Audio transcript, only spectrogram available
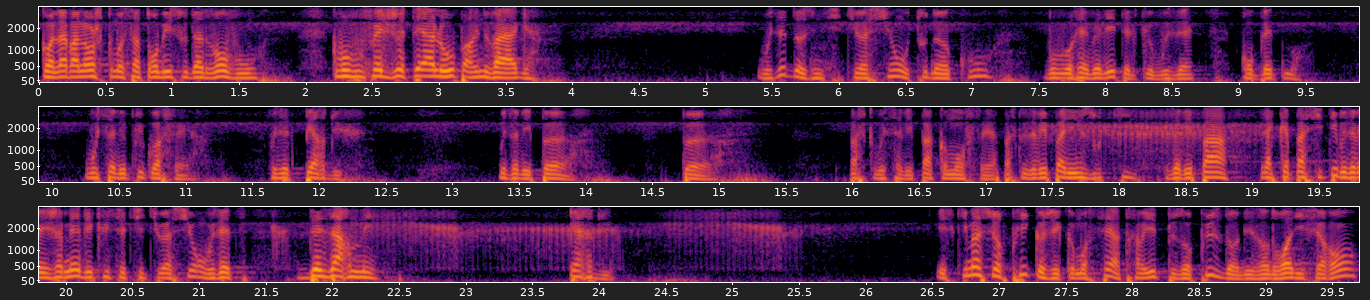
quand l'avalanche commence à tomber soudain devant vous, que vous vous faites jeter à l'eau par une vague. Vous êtes dans une situation où tout d'un coup, vous vous révélez tel que vous êtes, complètement. Vous ne savez plus quoi faire. Vous êtes perdu. Vous avez peur. Peur. Parce que vous ne savez pas comment faire, parce que vous n'avez pas les outils, vous n'avez pas la capacité, vous n'avez jamais vécu cette situation, vous êtes désarmé, perdu. Et ce qui m'a surpris, que j'ai commencé à travailler de plus en plus dans des endroits différents,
